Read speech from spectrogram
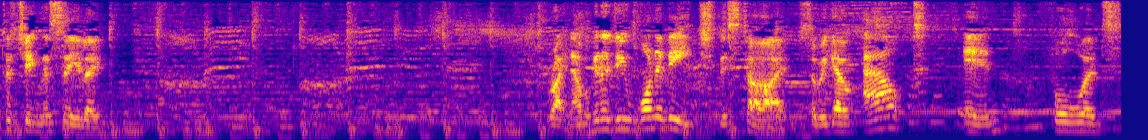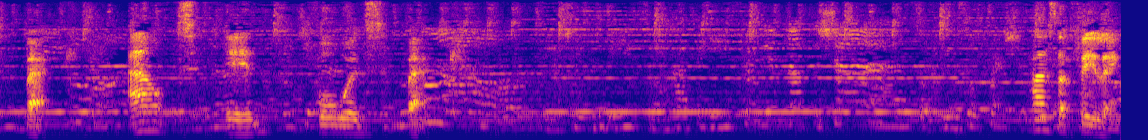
touching the ceiling. Right, now we're going to do one of each this time. So we go out, in, forwards, back. Out, in, forwards, back. How's that feeling?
